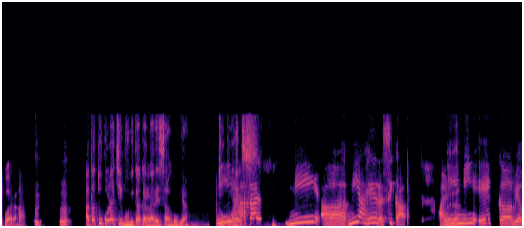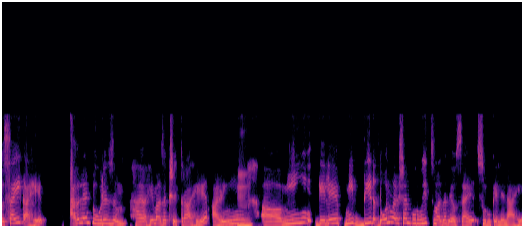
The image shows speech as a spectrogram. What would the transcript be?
बरं. आता तू कोणाची भूमिका करणार आहे सांग बघूया. तू मी कोण आता मी मी आहे रसिका आणि. मी एक व्यावसायिक आहे. ट्रॅव्हल अँड टुरिझम हा हे माझं क्षेत्र आहे आणि मी गेले मी दीड दोन वर्षांपूर्वीच माझा व्यवसाय सुरू केलेला आहे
